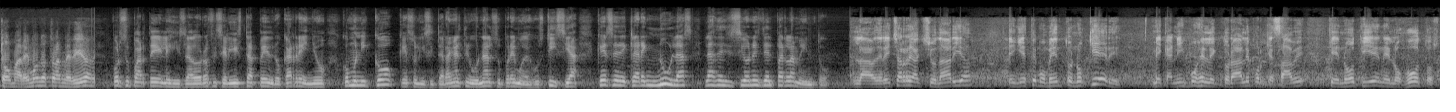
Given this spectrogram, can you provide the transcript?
Tomaremos nuestras medidas. Por su parte, el legislador oficialista Pedro Carreño comunicó que solicitarán al Tribunal Supremo de Justicia que se declaren nulas las decisiones del Parlamento. La derecha reaccionaria en este momento no quiere mecanismos electorales porque sabe que no tiene los votos.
